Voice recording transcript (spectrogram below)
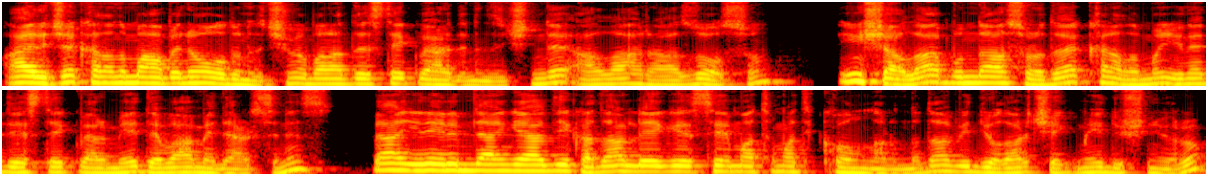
Ayrıca kanalıma abone olduğunuz için ve bana destek verdiğiniz için de Allah razı olsun. İnşallah bundan sonra da kanalıma yine destek vermeye devam edersiniz. Ben yine elimden geldiği kadar LGS matematik konularında da videolar çekmeyi düşünüyorum.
